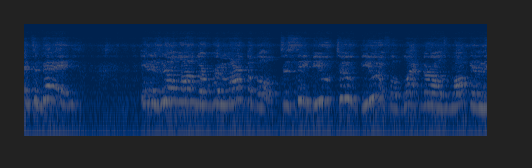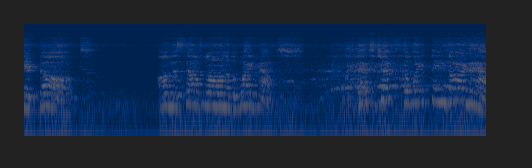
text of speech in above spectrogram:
And today, it is no longer remarkable to see be- two beautiful black girls walking their dogs on the south lawn of the White House. That's just the way things are now.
